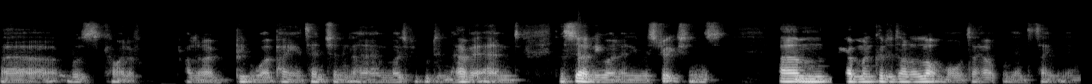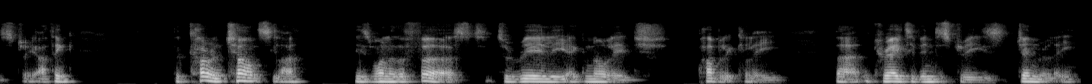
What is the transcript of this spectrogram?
uh, was kind of, I don't know, people weren't paying attention and most people didn't have it, and there certainly weren't any restrictions. Mm-hmm. Government could have done a lot more to help the entertainment industry. I think the current chancellor is one of the first to really acknowledge publicly that creative industries generally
